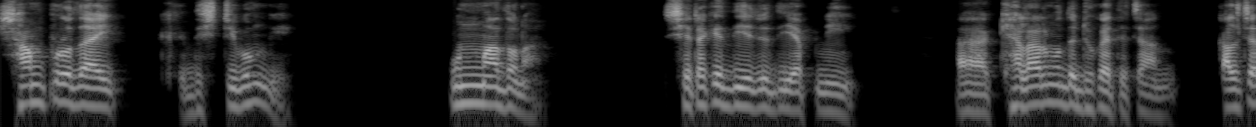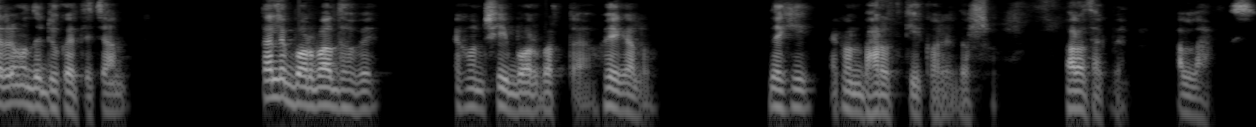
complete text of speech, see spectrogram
সাম্প্রদায়িক দৃষ্টিভঙ্গি, উন্মাদনা, সেটাকে দিয়ে যদি আপনি খেলার মধ্যে ঢুকাইতে চান কালচারের মধ্যে ঢুকাইতে চান, তাহলে বরবাদ হবে। এখন সেই বরবাদটা হয়ে গেল। দেখি এখন ভারত কি করে দর্শক। ভালো থাকবেন। আল্লাহ হাফিজ।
